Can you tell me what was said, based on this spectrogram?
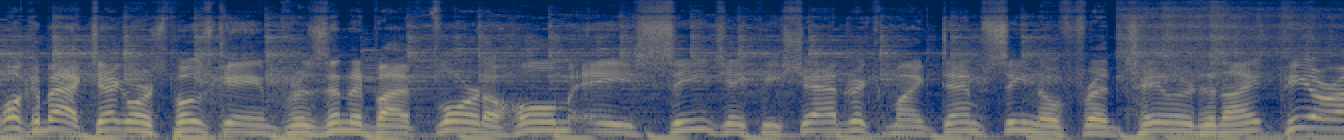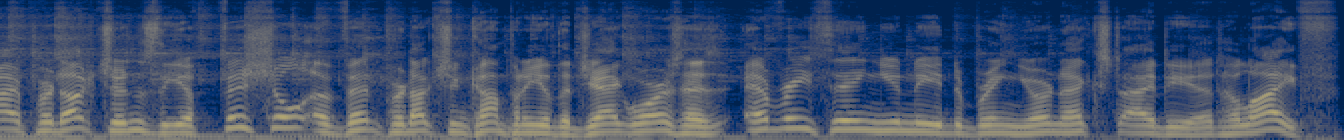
Welcome back. Jaguars post game presented by Florida Home AC. JP Shadrick, Mike Dempsey, no Fred Taylor tonight. PRI Productions, the official event production company of the Jaguars, has everything you need to bring your next idea to life.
